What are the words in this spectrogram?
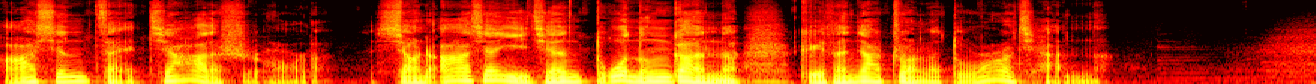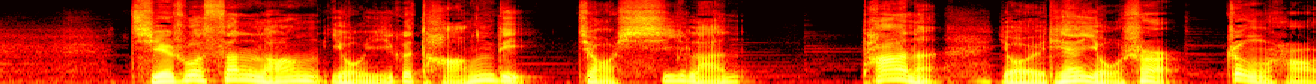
阿仙在家的时候了，想着阿仙以前多能干呢，给咱家赚了多少钱呢？且说三郎有一个堂弟叫西兰，他呢有一天有事儿。正好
